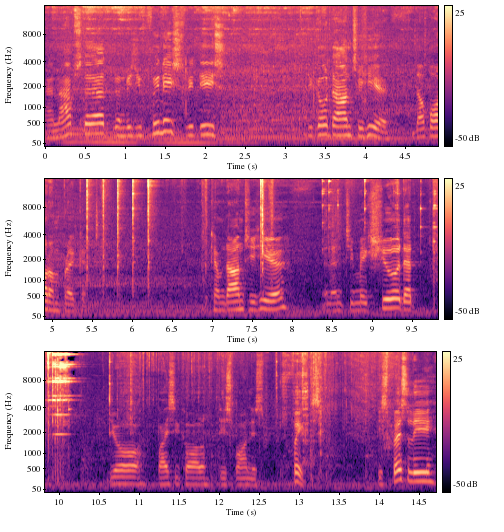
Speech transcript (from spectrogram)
and after that when you finish with this you go down to here the bottom bracket. You come down to here and then to make sure that your bicycle this one is fixed. Especially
